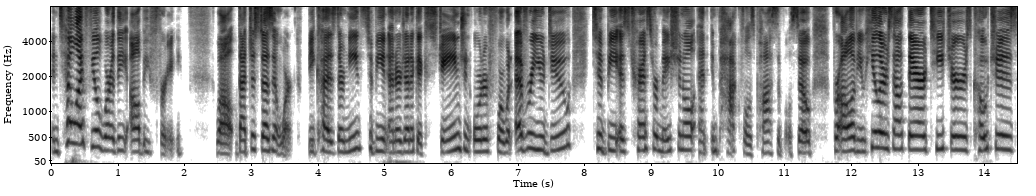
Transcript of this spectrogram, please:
until I feel worthy, I'll be free. Well, that just doesn't work because there needs to be an energetic exchange in order for whatever you do to be as transformational and impactful as possible. So, for all of you healers out there, teachers, coaches,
